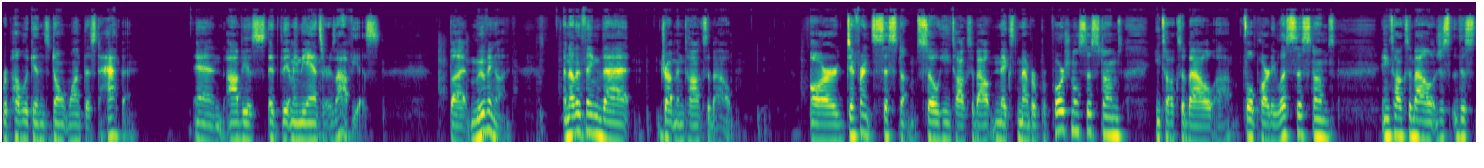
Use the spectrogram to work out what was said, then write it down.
Republicans don't want this to happen. And obvious, it, I mean, the answer is obvious. But moving on. Another thing that Drutman talks about are different systems. So he talks about mixed member proportional systems. He talks about um, full party list systems. And he talks about just this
